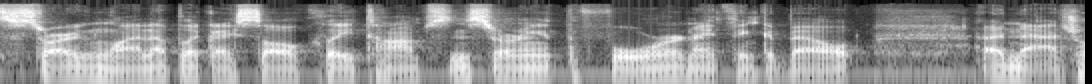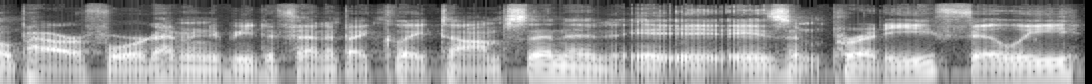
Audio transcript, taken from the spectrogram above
starting lineup. Like I saw Klay Thompson starting at the four, and I think about a natural power forward having to be defended by Klay Thompson, and it, it isn't pretty. Philly,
